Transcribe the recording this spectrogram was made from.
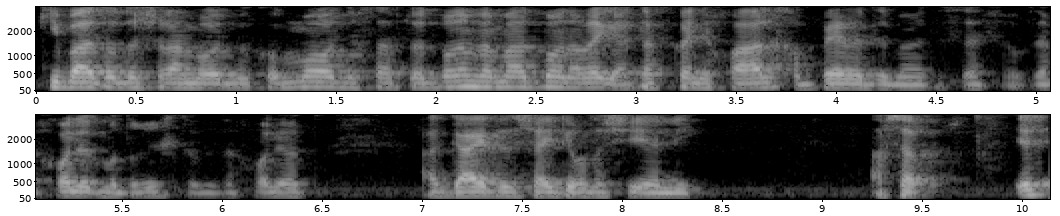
קיבלת עוד השראה מאוד מקומות, נחשפת לדברים, ואמרת בואנה רגע, דווקא אני יכולה לחבר את זה באמת לספר, זה יכול להיות מדריך כזה, זה יכול להיות ה guide הזה שהייתי רוצה שיהיה לי. עכשיו, יש...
